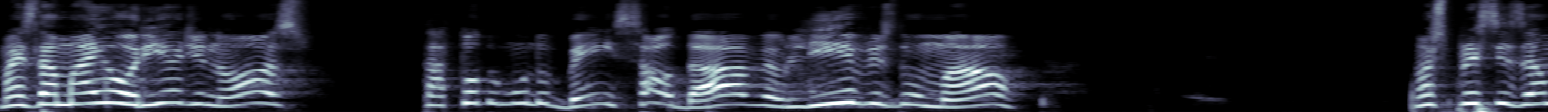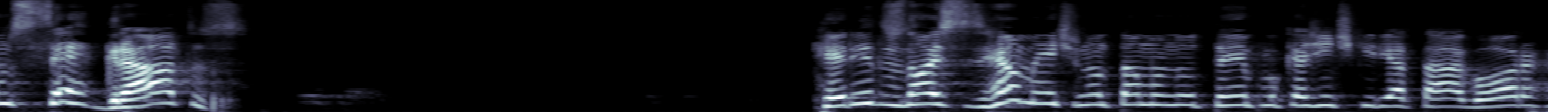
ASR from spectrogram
Mas da maioria de nós, está todo mundo bem, saudável, livres do mal. Nós precisamos ser gratos. Queridos, nós realmente não estamos no templo que a gente queria estar agora.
